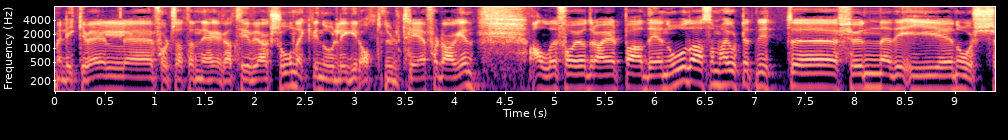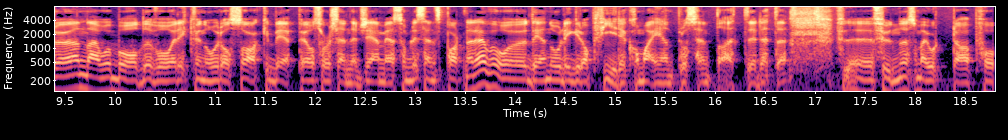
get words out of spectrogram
men likevel eh, fortsatt en negativ reaksjon. Equinor ligger opp 0,3 for dagen. Alle får jo drahjelp av DNO, da, som har gjort et nytt uh, funn nede i Nordsjøen, der hvor både vår Equinor, også Aker BP og Source Energy er med som lisenspartnere. hvor DNO ligger opp 4,1% etter dette eh, funnet som er gjort da på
